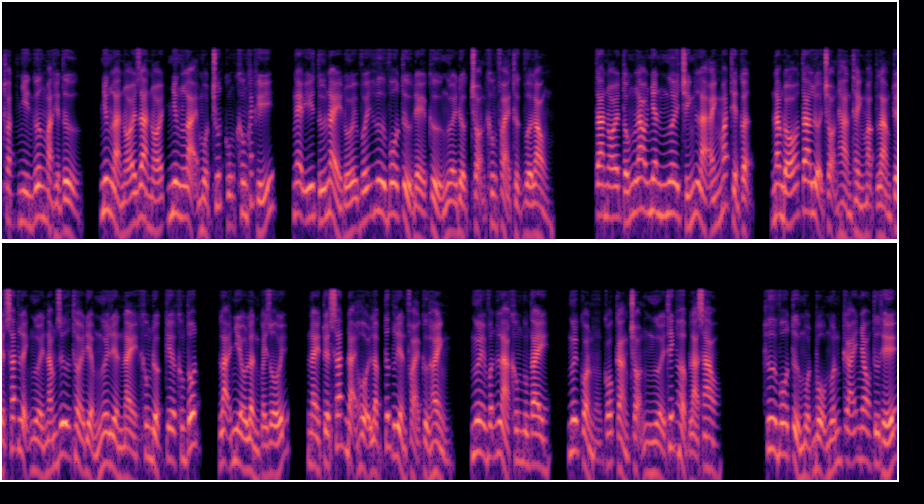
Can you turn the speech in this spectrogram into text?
thoạt nhìn gương mặt hiền tử, nhưng là nói ra nói nhưng lại một chút cũng không khách khí, nghe ý tứ này đối với hư vô tử đề cử người được chọn không phải thực vừa lòng. Ta nói tống lao nhân ngươi chính là ánh mắt thiện cận, năm đó ta lựa chọn hàn thành mặc làm tuyệt sát lệnh người nắm giữ thời điểm ngươi liền này không được kia không tốt, lại nhiều lần quấy rối, này tuyệt sát đại hội lập tức liền phải cử hành, ngươi vẫn là không buông tay, ngươi còn có càng chọn người thích hợp là sao? Hư vô tử một bộ muốn cãi nhau tư thế.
